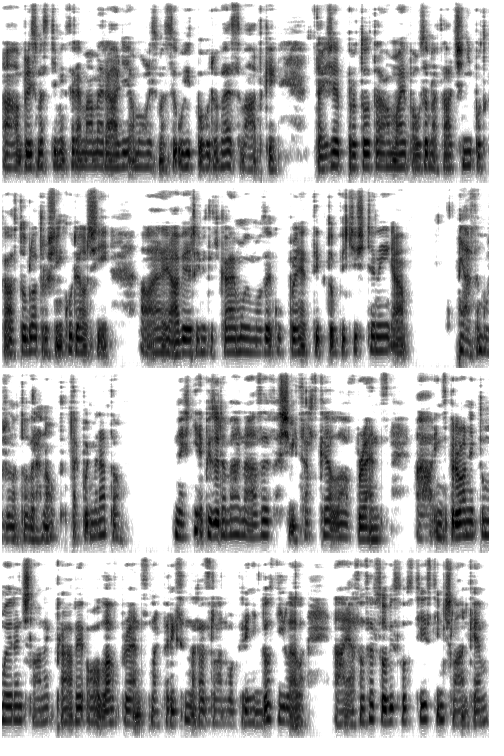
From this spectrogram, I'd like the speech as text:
a byli jsme s těmi, které máme rádi a mohli jsme si užít pohodové svátky. Takže proto ta moje pauza v natáčení podcastu byla trošinku delší, ale já věřím, že teďka je můj mozek úplně tip-top vyčištěný a já se můžu na to vrhnout. Tak pojďme na to. Dnešní epizoda má název Švýcarské Love Brands a inspiroval mě k tomu jeden článek právě o Love Brands, na který jsem narazila, nebo který někdo sdílel. A já jsem se v souvislosti s tím článkem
